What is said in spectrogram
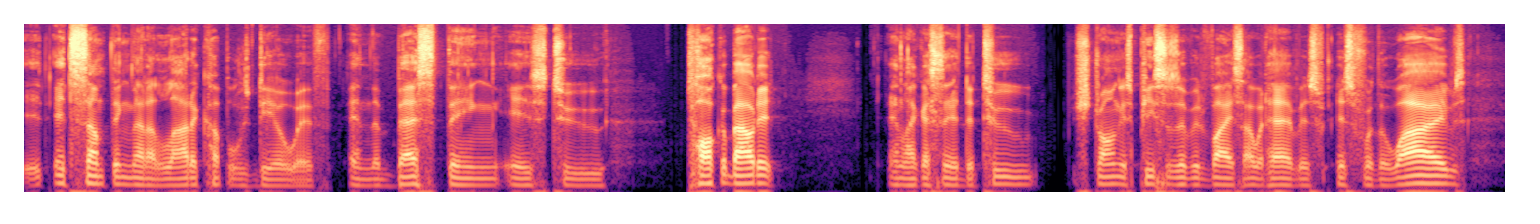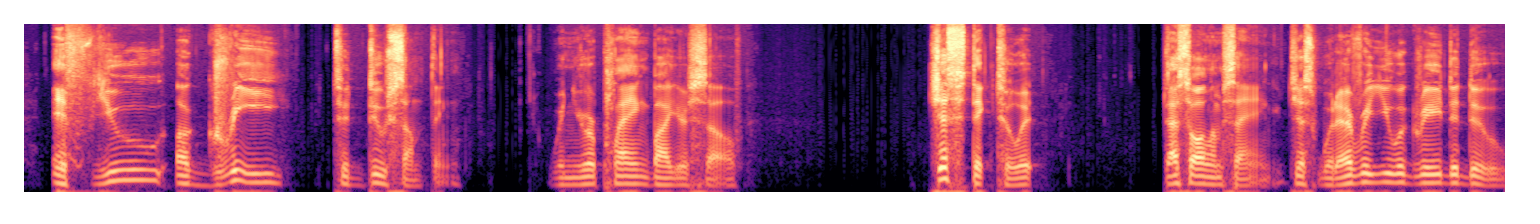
it, it's something that a lot of couples deal with, and the best thing is to talk about it. And like I said, the two strongest pieces of advice I would have is is for the wives. If you agree to do something when you're playing by yourself, just stick to it. That's all I'm saying. Just whatever you agreed to do,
